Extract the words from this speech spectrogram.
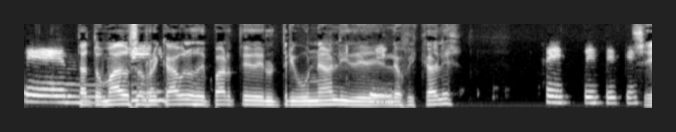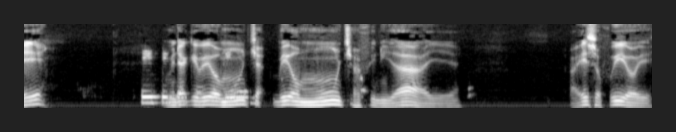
Eh, ¿Está tomado esos recaudos de parte del tribunal y de los fiscales? Sí, sí, sí, sí. ¿Sí? Mira que veo mucha, veo mucha afinidad y eh, a eso fui hoy.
